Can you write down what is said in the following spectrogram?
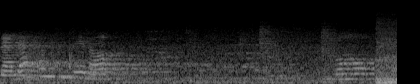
730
